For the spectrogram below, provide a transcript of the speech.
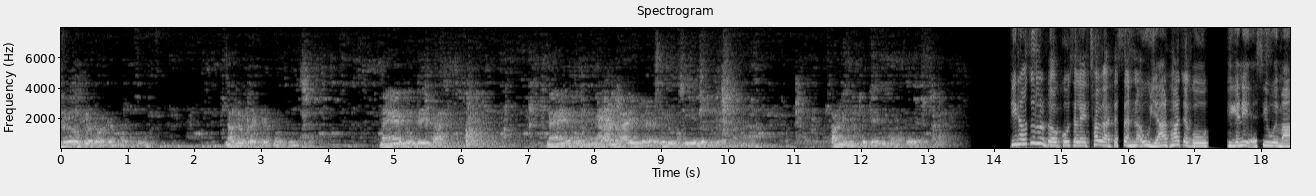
ကျွန်တော်တို့လွတ်တော်အတွက်မဟုတ်ဘူး။နောက်လွတ်တော်အတွက်မဟုတ်ဘူး။နိုင်ရဲ့ဂုဏ်တိတ်ကနိုင်ရဲ့ဂုဏ်ငါအများကြီးပဲအခုလိုစီးရေးလုပ်ပြီးတဲ့အခါမှာဆောင်းနေဖြစ်တယ်လို့ကျွန်တော်ပြောရတယ်။ပြည်ထောင်စုလွှတ်တော်ကိုယ်စားလှယ်612ဦးရာထားချက်ကိုဒီကနေ့အစည်းအဝေးမှာ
